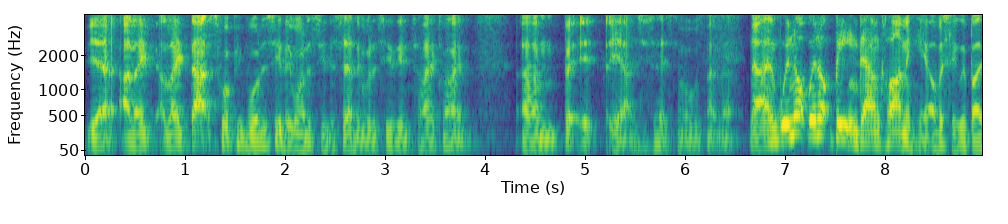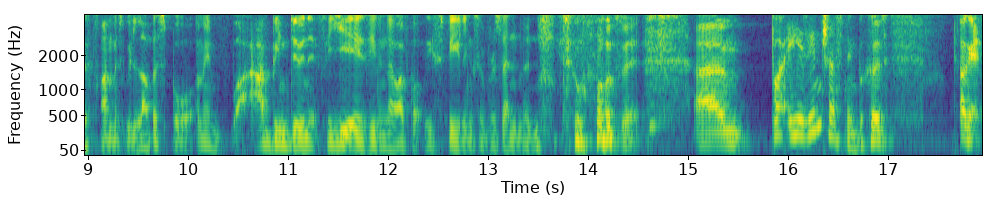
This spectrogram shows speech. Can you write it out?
yeah, I like I like that's what people want to see. They want to see the send. They want to see the entire climb. Um, but it yeah, as you say, it's not always like that. No, and we're not we're not beating down climbing here. Obviously, we're both climbers. We love a sport. I mean, I've been doing it for years, even though I've got these feelings of resentment towards it. Um, but it is interesting because, okay,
